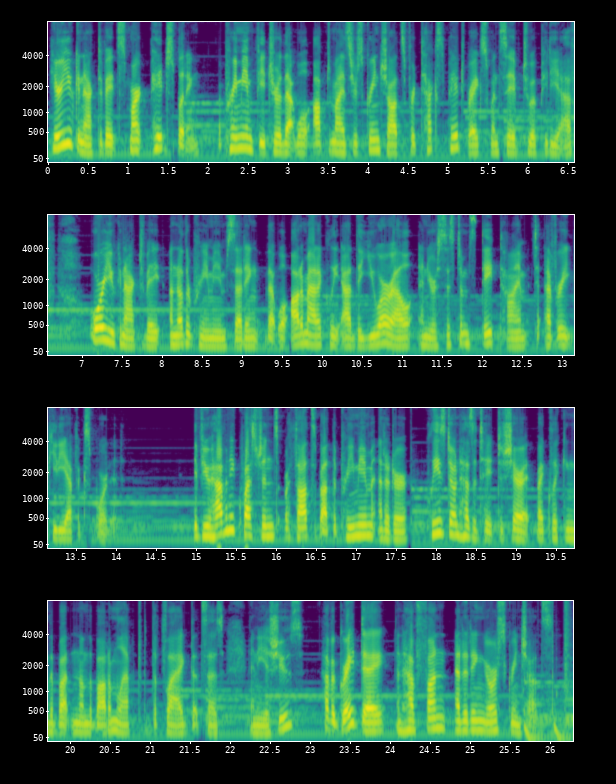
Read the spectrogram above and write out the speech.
Here you can activate Smart Page Splitting, a premium feature that will optimize your screenshots for text page breaks when saved to a PDF, or you can activate another premium setting that will automatically add the URL and your system's date time to every PDF exported. If you have any questions or thoughts about the premium editor, please don't hesitate to share it by clicking the button on the bottom left with the flag that says, Any issues? Have a great day and have fun editing your screenshots.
